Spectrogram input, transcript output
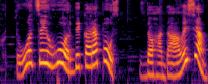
Хто цей гордий карапуз? Здогадалися?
